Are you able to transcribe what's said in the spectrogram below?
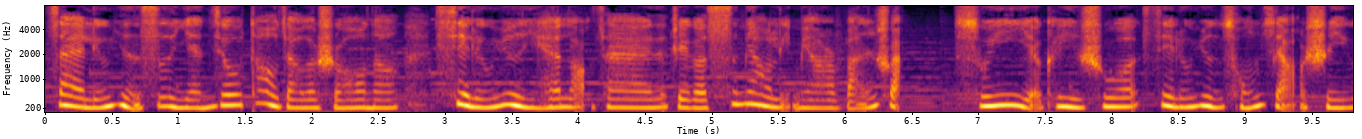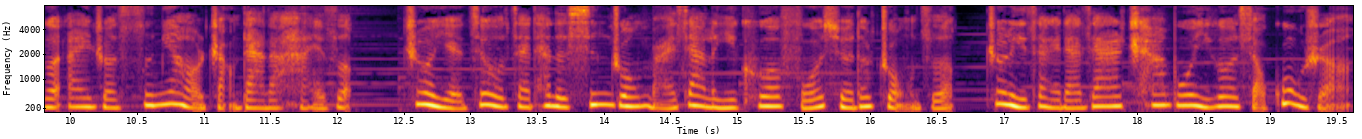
在灵隐寺研究道教的时候呢，谢灵运也老在这个寺庙里面玩耍。所以也可以说，谢灵运从小是一个挨着寺庙长大的孩子，这也就在他的心中埋下了一颗佛学的种子。这里再给大家插播一个小故事啊，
